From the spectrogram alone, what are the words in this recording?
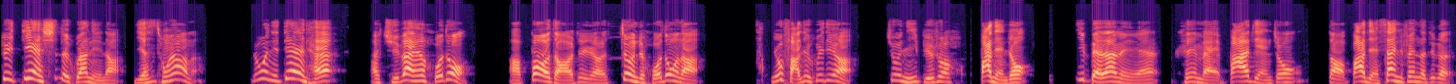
对电视的管理呢，也是同样的。如果你电视台啊举办一个活动啊，报道这个政治活动呢，有法律规定，就你比如说八点钟，一百万美元可以买八点钟到八点三十分的这个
